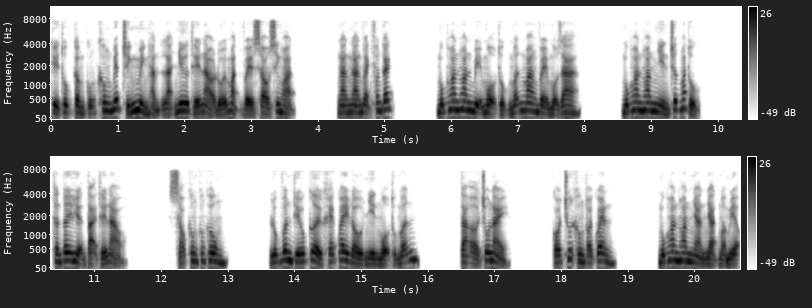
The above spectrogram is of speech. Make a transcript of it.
Kỷ thục cầm cũng không biết chính mình hẳn là như thế nào đối mặt về sau sinh hoạt. Ngàn ngàn vạch phân cách. Mục hoan hoan bị mộ thục mẫn mang về mộ ra. Mục hoan hoan nhìn trước mắt thục. Thần Tây hiện tại thế nào? 6000. Lục Vân Thiếu cười khẽ quay đầu nhìn mộ thục mẫn. Ta ở chỗ này. Có chút không thói quen. Mục hoan hoan nhàn nhạt mở miệng.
